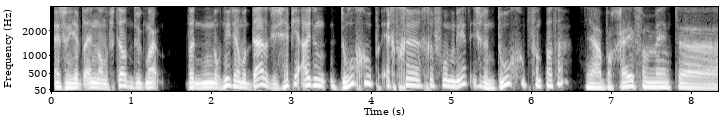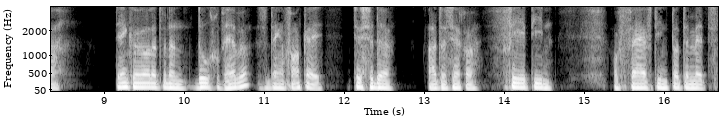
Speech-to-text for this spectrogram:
En zo, je hebt het een en ander verteld natuurlijk, maar wat nog niet helemaal duidelijk is, heb je uit een doelgroep echt geformuleerd? Is er een doelgroep van Pata? Ja, op een gegeven moment uh, denken we wel dat we een doelgroep hebben. Dus we denken van oké, tussen de, laten we zeggen, 14 of 15 tot en met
